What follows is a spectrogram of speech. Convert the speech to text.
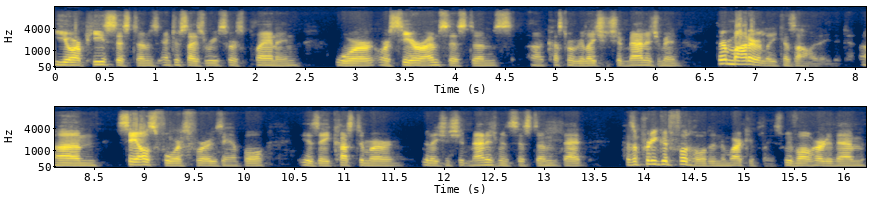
ERP systems, enterprise resource planning, or or CRM systems, uh, customer relationship management, they're moderately consolidated. Um, Salesforce, for example, is a customer relationship management system that has a pretty good foothold in the marketplace. We've all heard of them.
